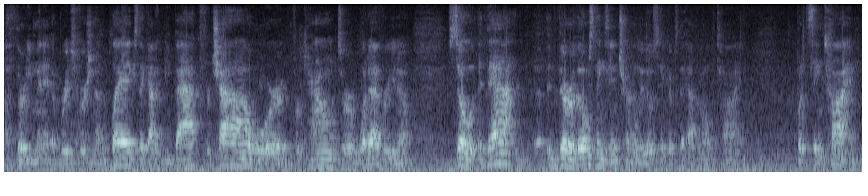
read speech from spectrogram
a 30 minute abridged version of the play because they got to be back for chow or for count or whatever, you know. So that, uh, there are those things internally, those hiccups that happen all the time. But at the same time,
